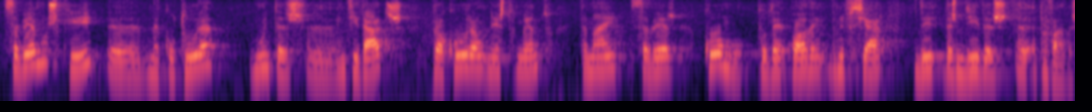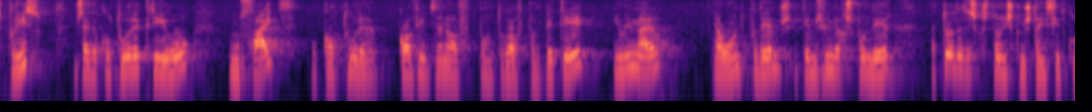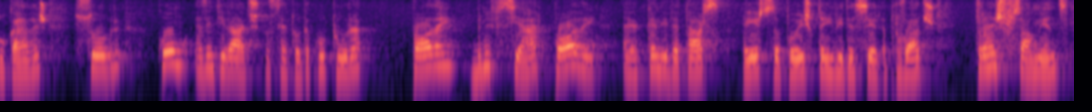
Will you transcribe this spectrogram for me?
Sabemos que eh, na cultura muitas eh, entidades procuram neste momento também saber como podem beneficiar de, das medidas eh, aprovadas. Por isso, o Ministério da Cultura criou um site, o culturacovid19.gov.pt e um e-mail é onde podemos e temos vindo a responder a todas as questões que nos têm sido colocadas sobre como as entidades do setor da cultura podem beneficiar, podem uh, candidatar-se a estes apoios que têm vindo a ser aprovados transversalmente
